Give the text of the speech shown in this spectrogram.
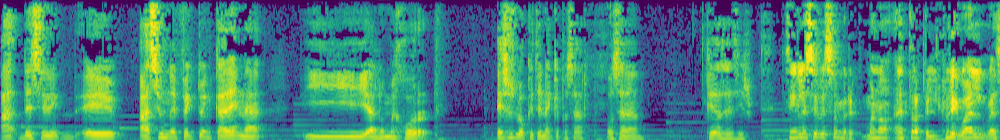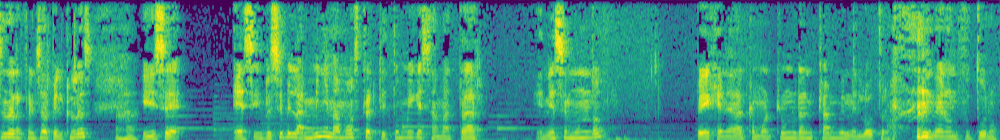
ah, eh, hace un efecto en cadena y a lo mejor eso es lo que tenía que pasar. O sea, ¿qué vas a decir? Sí, inclusive eso me... Bueno, otra película igual, hace una referencia a películas Ajá. y dice, es inclusive la mínima muestra que tú me llegues a matar en ese mundo puede generar como que un gran cambio en el otro, en un futuro.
